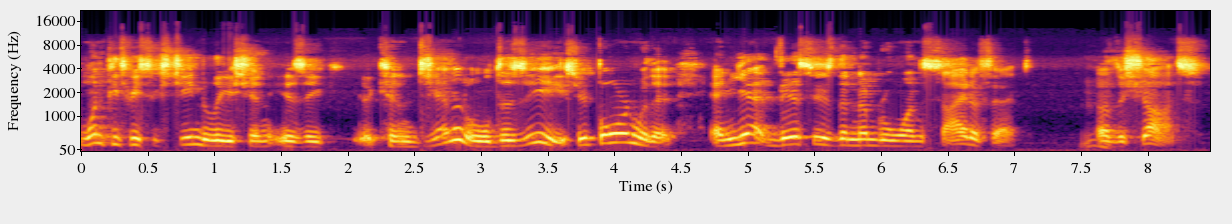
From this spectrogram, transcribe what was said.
1p36 gene deletion is a, a, congenital disease. You're born with it. And yet, this is the number one side effect mm. of the shots.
